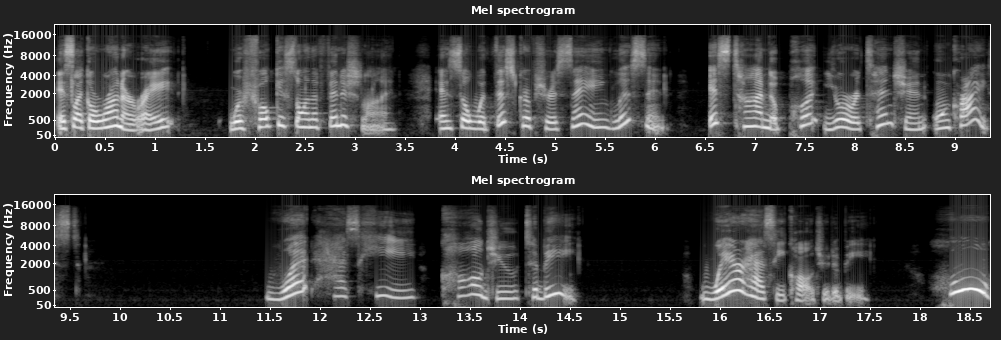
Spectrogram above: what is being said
It's like a runner, right? We're focused on the finish line. And so, what this scripture is saying, listen, it's time to put your attention on Christ. What has He called you to be? Where has He called you to be? Who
